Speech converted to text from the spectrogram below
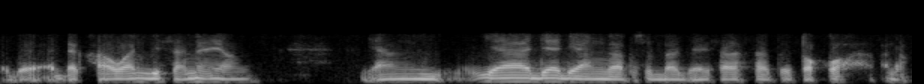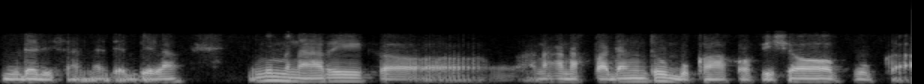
ada ada kawan di sana yang yang ya dia dianggap sebagai salah satu tokoh anak muda di sana dia bilang ini menarik ke anak-anak Padang itu buka coffee shop buka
